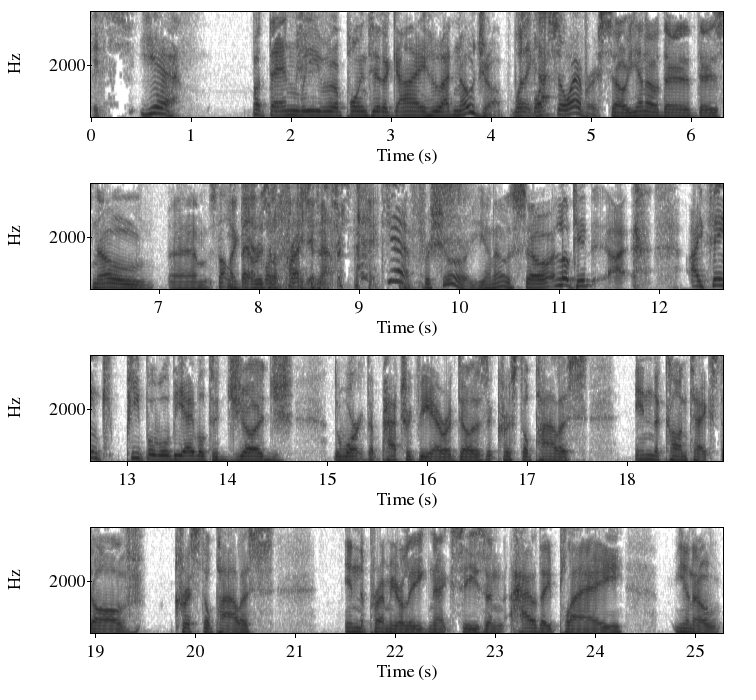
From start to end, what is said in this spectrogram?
it's Yeah. But then we've appointed a guy who had no job Well, exactly. whatsoever. So you know, there there's no. Um, it's not like there isn't qualified in that respect. Yeah, for sure. You know, so look, it. I, I think people will be able to judge the work that Patrick Vieira does at Crystal Palace in the context of Crystal Palace in the Premier League next season, how they play. You know,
